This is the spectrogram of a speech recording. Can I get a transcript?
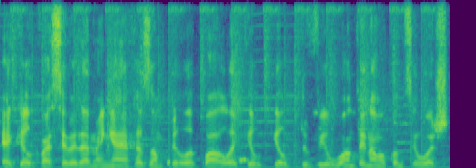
é aquele que vai saber amanhã a razão pela qual aquilo que ele previu ontem não aconteceu hoje.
